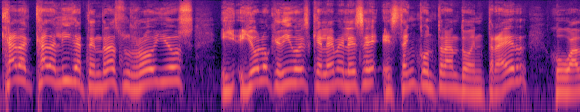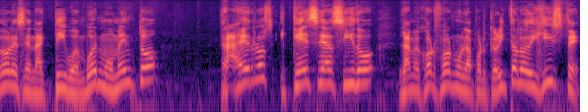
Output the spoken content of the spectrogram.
cada, cada liga tendrá sus rollos. Y, y yo lo que digo es que la MLS está encontrando en traer jugadores en activo en buen momento, traerlos y que ese ha sido la mejor fórmula. Porque ahorita lo dijiste,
